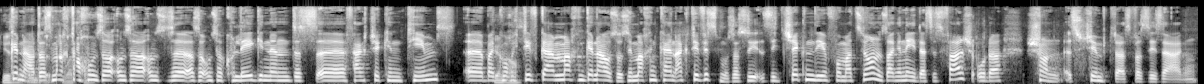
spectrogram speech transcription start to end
genau, das macht auch unser, unser, unser, also unsere Kolleginnen des äh, Fact-Checking-Teams äh, bei genau. Korrektiv machen genauso. Sie machen keinen Aktivismus. Also sie, sie checken die Informationen und sagen, nee, das ist falsch oder schon, es stimmt das, was sie sagen.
